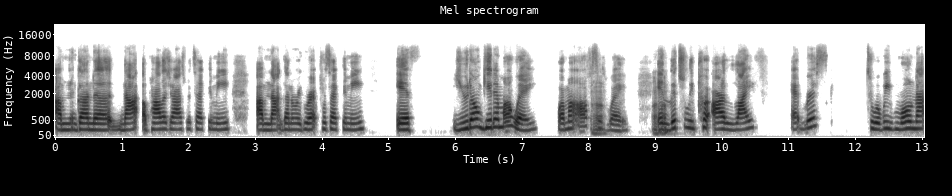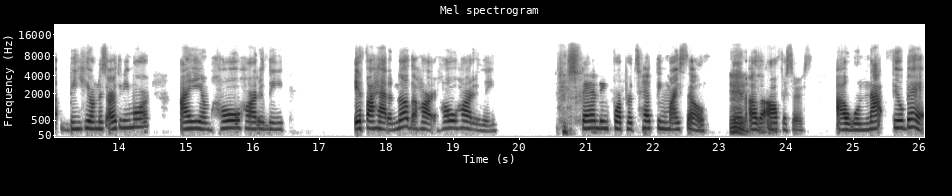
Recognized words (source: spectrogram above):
I'm gonna not apologize protecting me. I'm not gonna regret protecting me. If you don't get in my way or my officer's way Uh-huh. and literally put our life at risk to where we will not be here on this earth anymore, I am wholeheartedly, if I had another heart, wholeheartedly standing for protecting myself and Mm. other officers. I will not feel bad.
